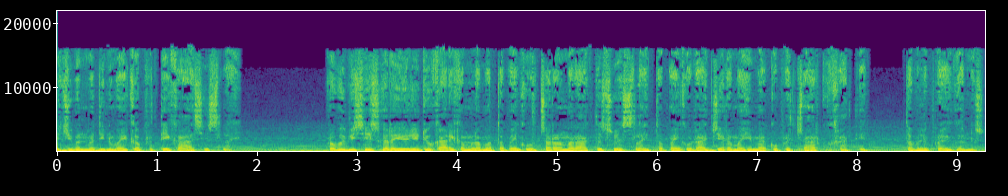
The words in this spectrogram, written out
यो जीवनमा दिनुभएका प्रत्येक आशिषलाई प्रभु विशेष गरेर यो रेडियो कार्यक्रमलाई म तपाईँको चरणमा राख्दछु। यसलाई तपाईँको राज्य र महिमाको प्रचारको खातिर तपाईँले प्रयोग गर्नुहोस्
